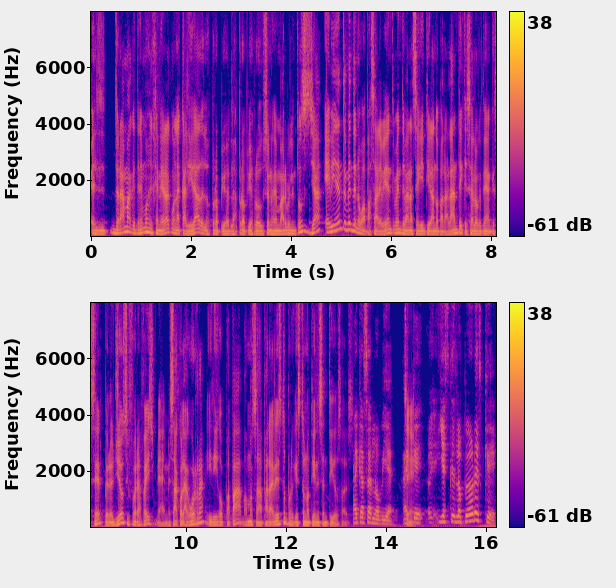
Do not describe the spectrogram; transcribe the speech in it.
el drama que tenemos en general con la calidad de los propios, las propias producciones de Marvel, entonces ya evidentemente no va a pasar, evidentemente van a seguir tirando para adelante, que sea lo que tenga que ser, pero yo si fuera Face me saco la gorra y digo, papá, vamos a parar esto porque esto no tiene sentido, ¿sabes? Hay que hacerlo bien. Hay que, y es que lo peor es que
